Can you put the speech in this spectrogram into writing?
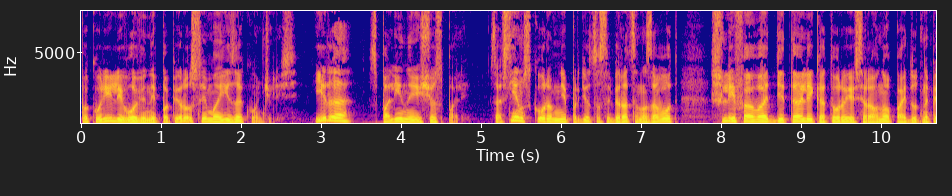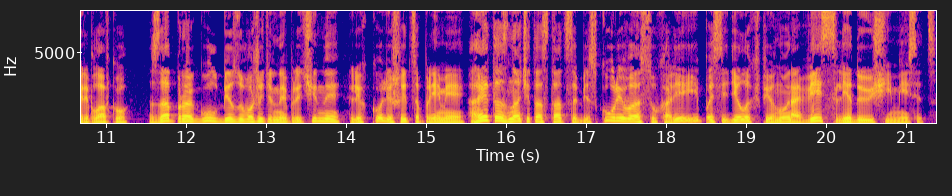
покурили Вовины папиросы, мои закончились. Ира с Полиной еще спали. Совсем скоро мне придется собираться на завод, шлифовать детали, которые все равно пойдут на переплавку. За прогул без уважительной причины легко лишиться премии, а это значит остаться без курева, сухарей и посиделок в пивной на весь следующий месяц.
